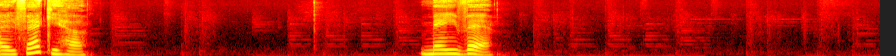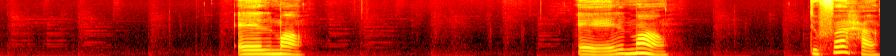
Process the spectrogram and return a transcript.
الفاكهة ميفا الماء الما تفاحة.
